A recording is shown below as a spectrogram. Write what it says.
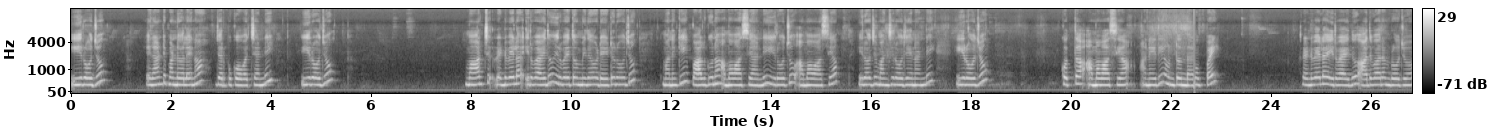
ఈరోజు ఎలాంటి పండుగలైనా జరుపుకోవచ్చండి. ఈరోజు మార్చ్ రెండు వేల ఇరవై ఐదు ఇరవై తొమ్మిదవ డేట్ రోజు మనకి పాల్గొన అమావాస్య అండి. ఈరోజు అమావాస్య. ఈరోజు మంచి రోజేనండి. ఈరోజు కొత్త అమావాస్య అనేది ఉంటుందండి. ముప్పై రెండు వేల ఇరవై ఐదు ఆదివారం రోజు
